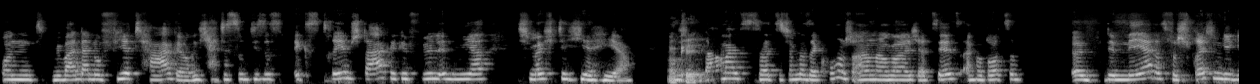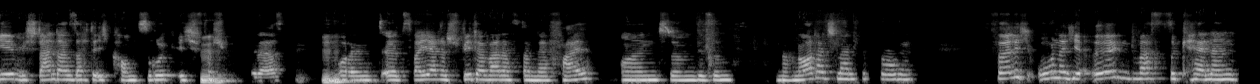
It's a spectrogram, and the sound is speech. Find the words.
und wir waren da nur vier Tage und ich hatte so dieses extrem starke Gefühl in mir, ich möchte hierher. Okay. damals, das hört sich immer sehr komisch an, aber ich erzähle es einfach trotzdem, äh, dem Meer das Versprechen gegeben. Ich stand da und sagte, ich komme zurück, ich mhm. verspreche das. Mhm. Und äh, zwei Jahre später war das dann der Fall. Und ähm, wir sind nach Norddeutschland gezogen, völlig ohne hier irgendwas zu kennen.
